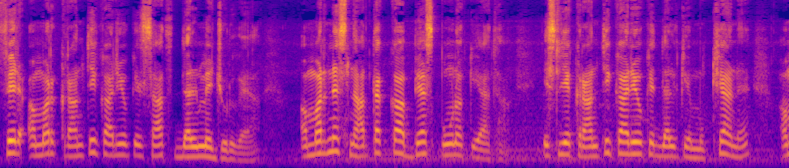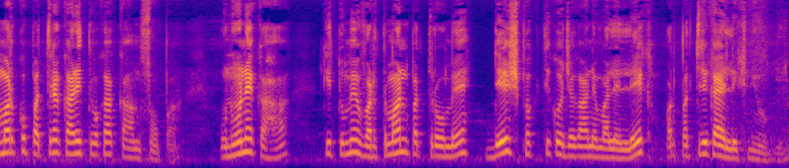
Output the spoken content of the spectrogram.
फिर अमर क्रांतिकारियों के साथ दल में जुड़ गया। अमर ने स्नातक का अभ्यास पूर्ण किया था। इसलिए क्रांतिकारियों के दल के मुखिया ने अमर को पत्रकारित्व का काम सौंपा। उन्होंने कहा कि तुम्हें वर्तमान पत्रों में देशभक्ति को जगाने वाले लेख और पत्रिकाएँ लिखनी होगी।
